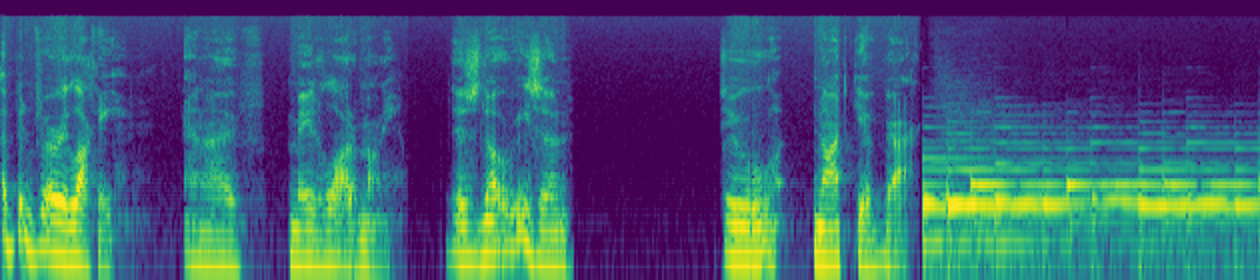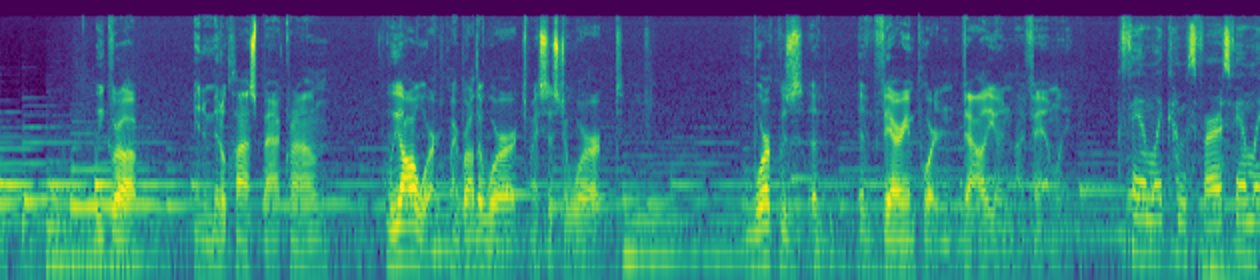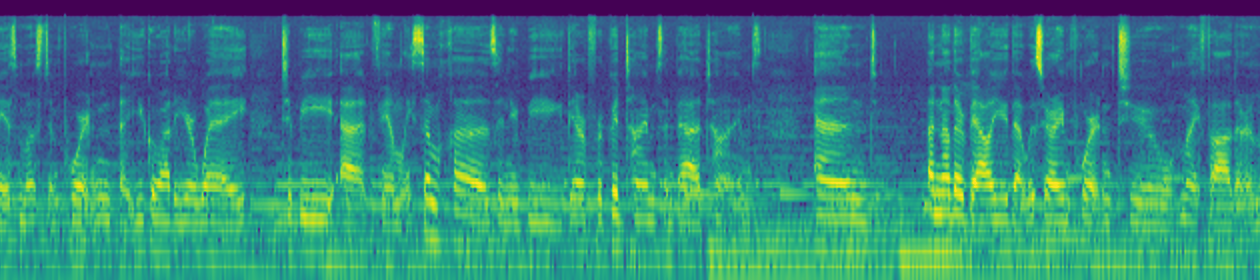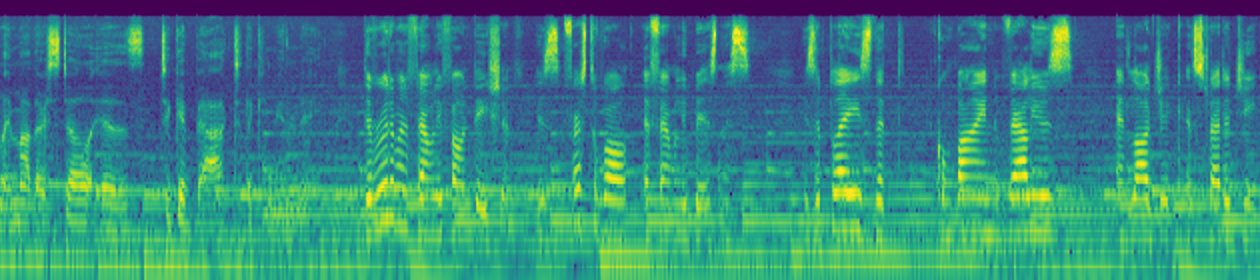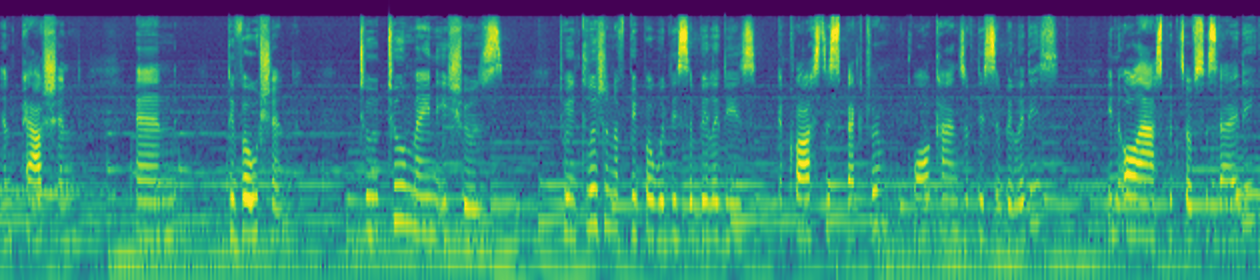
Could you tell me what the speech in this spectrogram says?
I've been very lucky and I've made a lot of money. There's no reason to not give back. We grew up in a middle class background. We all worked. My brother worked, my sister worked. Work was a, a very important value in my family. Family comes first. Family is most important, that you go out of your way to be at family simchas and you be there for good times and bad times. And another value that was very important to my father and my mother still is to give back to the community. The Ruderman Family Foundation is, first of all, a family business. It's a place that combines values and logic and strategy and passion and devotion to two main issues, to inclusion of people with disabilities across the spectrum, all kinds of disabilities, in all aspects of society,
